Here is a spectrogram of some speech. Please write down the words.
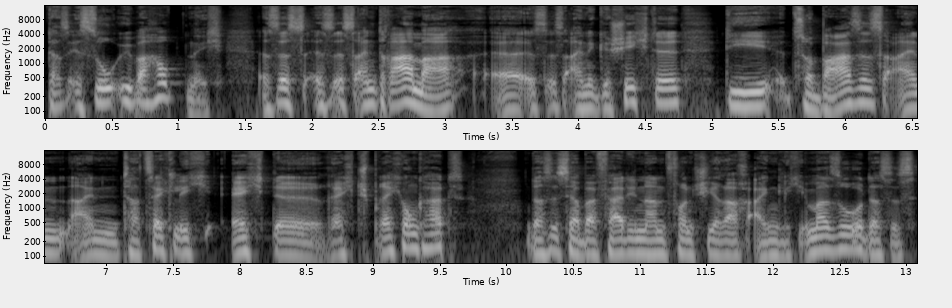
das ist so überhaupt nicht. Es ist, es ist ein Drama, äh, es ist eine Geschichte, die zur Basis ein, ein tatsächlich echte Rechtsprechung hat, das ist ja bei Ferdinand von Schirach eigentlich immer so, dass es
